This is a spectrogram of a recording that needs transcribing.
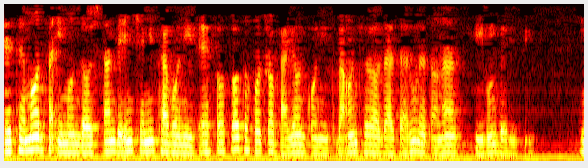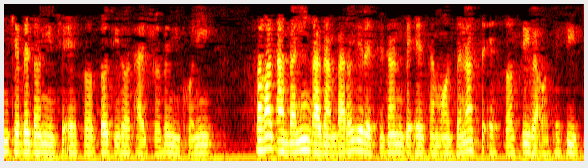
اعتماد و ایمان داشتن به اینکه می توانید احساسات خود را بیان کنید و آنچه را در درونتان است بیرون بریزید. اینکه بدانید چه احساساتی را تجربه می کنید فقط اولین قدم برای رسیدن به اعتماد به نفس احساسی و عاطفی.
